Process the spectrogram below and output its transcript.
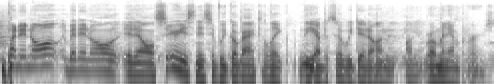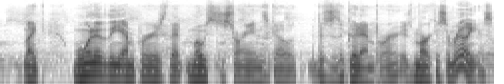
but in all. But in all, in all, seriousness, if we go back to like the episode we did on, on Roman emperors, like one of the emperors that most historians go, "This is a good emperor," is Marcus Aurelius,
